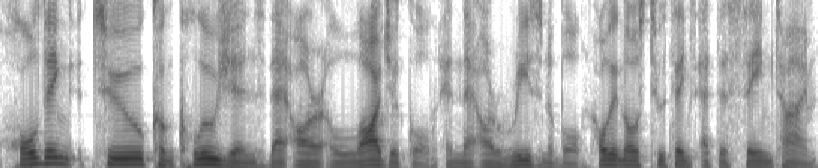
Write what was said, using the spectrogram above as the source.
holding two conclusions that are logical and that are reasonable, holding those two things at the same time.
